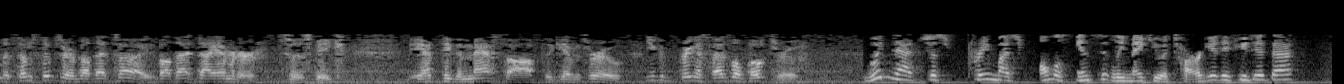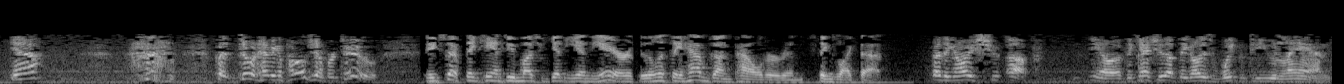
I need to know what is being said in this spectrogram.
but some sloops are about that size, about that diameter, so to speak. You have to take the masts off to get them through. You could bring a sizable boat through. Wouldn't that just pretty much almost instantly make you a target if you did that? Yeah. but so would having a puddle jumper too. Except they can't do much getting you in the air unless they have gunpowder and things like that. But they can always shoot up. You know, if they can't shoot up, they can always wait until you land.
